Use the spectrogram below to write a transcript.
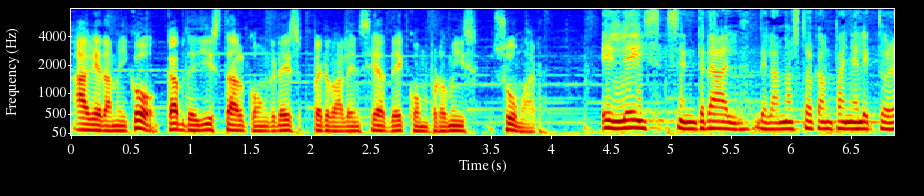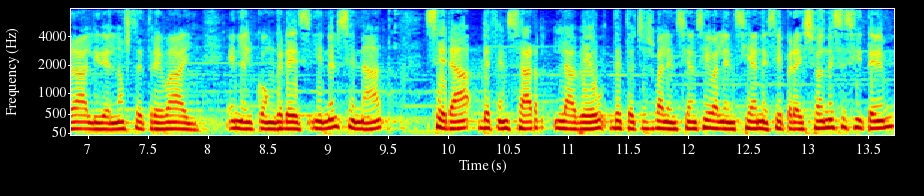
Àgueda Micó, cap de llista al Congrés per València de Compromís Sumar l'eix central de la nostra campanya electoral i del nostre treball en el Congrés i en el Senat serà defensar la veu de tots els valencians i valencianes i per això necessitem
